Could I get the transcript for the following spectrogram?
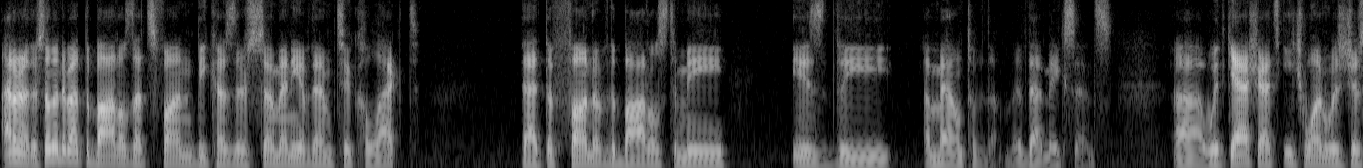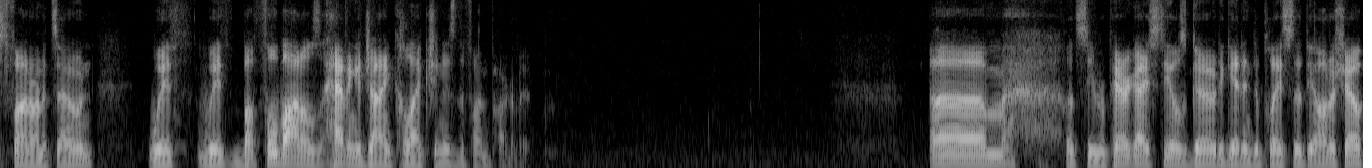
I don't know. There's something about the bottles that's fun because there's so many of them to collect. That the fun of the bottles to me is the amount of them, if that makes sense. Uh, with Gashats, each one was just fun on its own with with full bottles having a giant collection is the fun part of it um let's see repair guy steals go to get into places at the auto show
